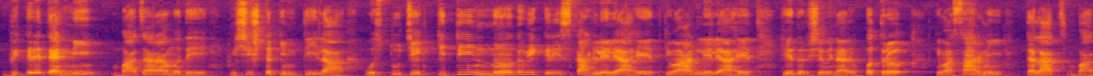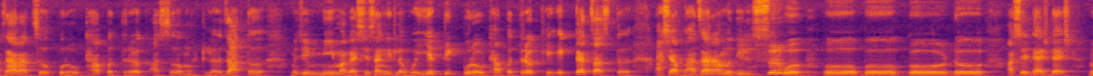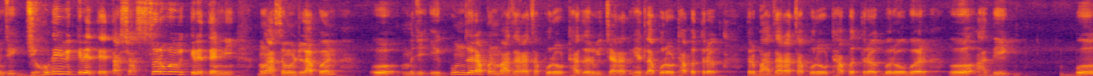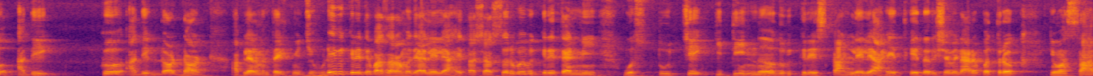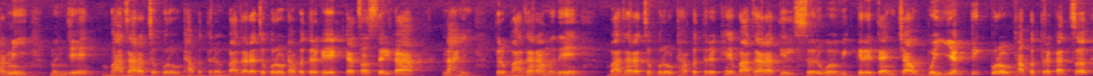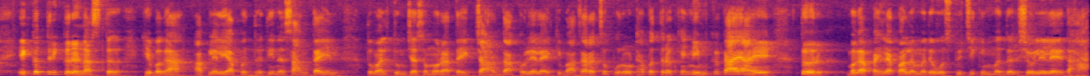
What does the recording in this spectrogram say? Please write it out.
विक्रेत्यांनी बाजारामध्ये विशिष्ट किमतीला वस्तूचे किती नग विक्रीस काढलेले आहेत किंवा आणलेले आहेत हे दर्शविणारं पत्रक किंवा सारणी त्यालाच बाजाराचं पुरवठा पत्रक असं म्हटलं जातं. म्हणजे मी मगाशी सांगितलं वैयक्तिक पुरवठा पत्रक हे एकट्याचं असतं. अशा बाजारामधील सर्व अ ब क ड असे डॅश डॅश म्हणजे जेवढे विक्रेते आहेत अशा सर्व विक्रेत्यांनी मग असं म्हटलं आपण अ म्हणजे एकूण जर आपण बाजाराचा पुरवठा जर विचारात घेतला पुरवठा पत्रक तर बाजाराचा पुरवठा पत्रक बरोबर अ अधिक ब अधिक क अधिक डॉट डॉट आपल्याला म्हणता येईल की जेवढे विक्रेते बाजारामध्ये आलेले आहेत अशा सर्व विक्रेत्यांनी वस्तूचे किती नग विक्रेस काढलेले आहेत हे दर्शविणारं पत्रक किंवा सारणी म्हणजे बाजाराचं पुरवठा पत्रक बाजाराचं पुरवठा पत्रक हे एकट्याचं असेल का? नाही. तर बाजारामध्ये बाजाराचं पुरवठा पत्रक हे बाजारातील सर्व विक्रेत्यांच्या वैयक्तिक पुरवठा पत्रकाचं एकत्रीकरण असतं. हे बघा आपल्याला या पद्धतीनं सांगता येईल. तुम्हाला तुमच्यासमोर आता एक चार्ट दाखवलेला आहे की बाजाराचं पुरवठा पत्रक हे नेमकं काय आहे? तर बघा पहिल्या कॉलममध्ये वस्तूची किंमत दर्शवलेली आहे दहा.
